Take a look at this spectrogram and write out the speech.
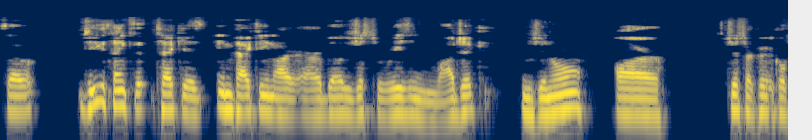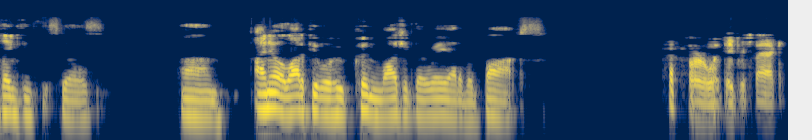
So do you think that tech is impacting our, our ability just to reason and logic in general or just our critical thinking skills? Um, I know a lot of people who couldn't logic their way out of a box. or what paper stack.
